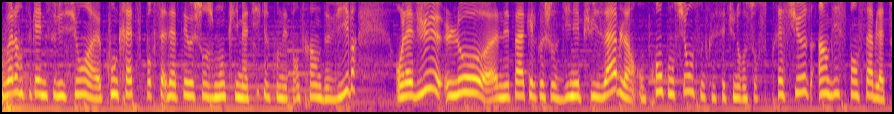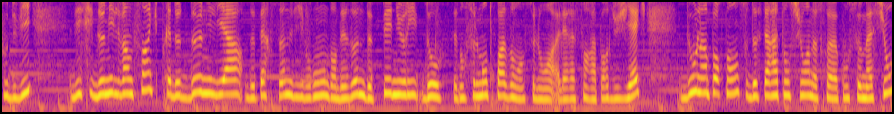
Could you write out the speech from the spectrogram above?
voilà en tout cas une solution euh, concrète pour s'adapter au changement climatique hein, qu'on est en train de vivre. On l'a vu, l'eau n'est pas quelque chose d'inépuisable. On prend conscience que c'est une ressource précieuse, indispensable à toute vie. D'ici 2025, près de 2 milliards de personnes vivront dans des zones de pénurie d'eau. C'est dans seulement 3 ans, hein, selon les récents rapports du GIEC. D'où l'importance de faire attention à notre consommation.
